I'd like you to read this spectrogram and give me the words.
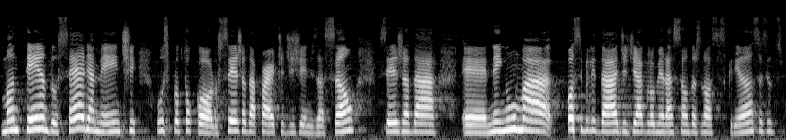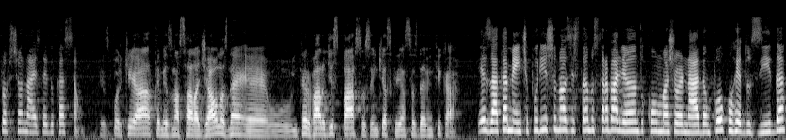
mantendo seriamente os protocolos, seja da parte de higienização, seja da é, nenhuma possibilidade de aglomeração das nossas crianças e dos profissionais da educação. Mesmo porque há até mesmo na sala de aulas, né, é, o intervalo de espaços em que as crianças devem ficar. Exatamente, por isso nós estamos trabalhando com uma jornada um pouco reduzida,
